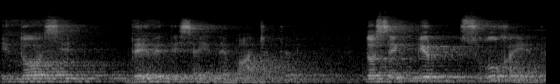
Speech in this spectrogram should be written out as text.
і досі дивитеся і не бачите, до сих пір слухаєте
